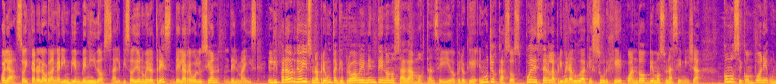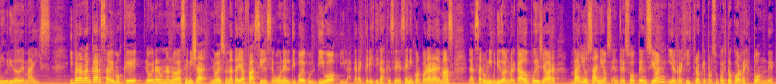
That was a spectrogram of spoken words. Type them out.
Hola, soy Carola Urdangarín, bienvenidos al episodio número 3 de La Revolución del Maíz. El disparador de hoy es una pregunta que probablemente no nos hagamos tan seguido, pero que en muchos casos puede ser la primera duda que surge cuando vemos una semilla. ¿Cómo se compone un híbrido de maíz? Y para arrancar, sabemos que lograr una nueva semilla no es una tarea fácil, según el tipo de cultivo y las características que se deseen incorporar. Además, lanzar un híbrido al mercado puede llevar varios años entre su obtención y el registro que por supuesto corresponde.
